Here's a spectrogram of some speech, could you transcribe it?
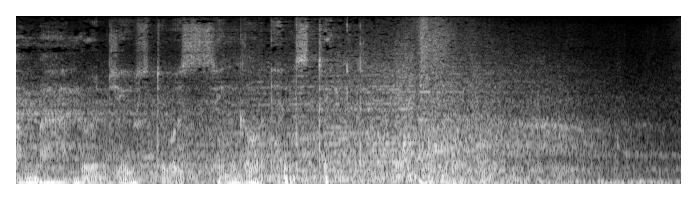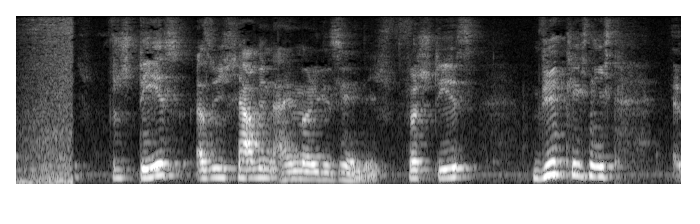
A man reduced to a single instinct. Ich versteh's, also ich habe ihn einmal gesehen. Ich versteh's wirklich nicht. Äh,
